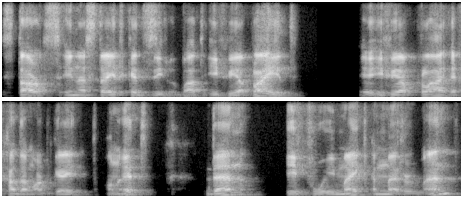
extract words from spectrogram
starts in a state ket zero. But if we apply it, if we apply a Hadamard gate on it, then if we make a measurement,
